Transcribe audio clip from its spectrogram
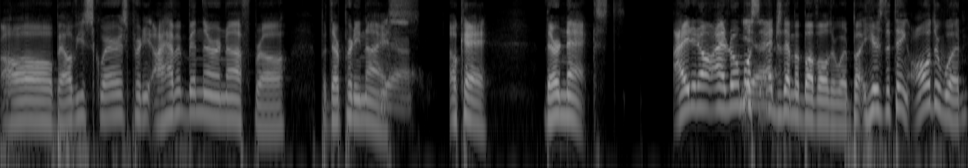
oh, Bellevue Square is pretty. I haven't been there enough, bro, but they're pretty nice. Yeah. Okay, they're next. I know I'd almost Yeah. edge them above Alderwood, but here's the thing: Alderwood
